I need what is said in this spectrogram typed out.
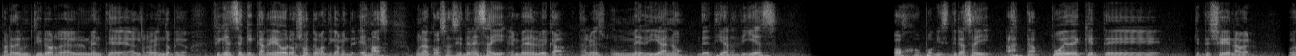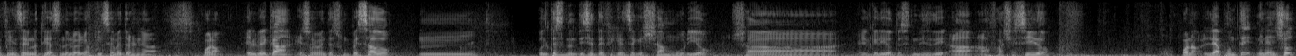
perder un tiro realmente al reverendo pedo. Fíjense que cargué oro yo automáticamente. Es más, una cosa, si tenés ahí en vez del BK tal vez un mediano de tier 10 Ojo, porque si tiras ahí, hasta puede que te, que te lleguen a ver. Porque fíjense que no estoy haciendo lo de los 15 metros ni nada. Bueno, el BK es, obviamente es un pesado. Mm, el T-77, fíjense que ya murió. Ya el querido T-77 ha, ha, fallecido. Bueno, le apunté. Miren, yo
